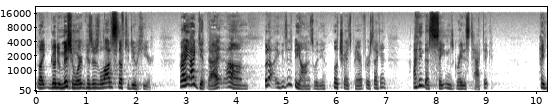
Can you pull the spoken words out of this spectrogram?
like go do mission work because there's a lot of stuff to do here." Right? I get that. Um, but I, just be honest with you, a little transparent for a second. I think that's Satan's greatest tactic. Hey,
